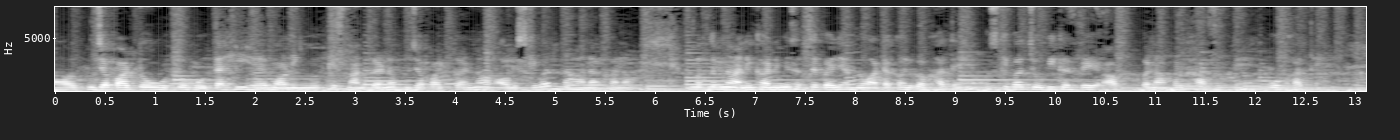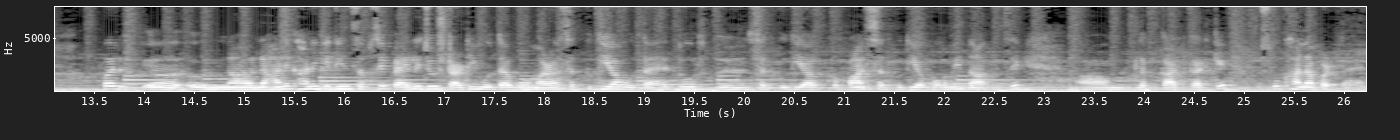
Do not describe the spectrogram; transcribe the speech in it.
और पूजा पाठ तो वो तो होता ही है। मॉर्निंग में उठ के स्नान करना, पूजा पाठ करना और उसके बाद नहाना खाना। मतलब नहाने खाने में सबसे पहले हम लोग आटा का हलवा खाते हैं। उसके बाद जो भी घर पे आप बनाकर खा सकते हैं, वो खाते हैं। पर नहाने खाने के दिन सबसे पहले जो स्टार्टिंग होता है, वो हमारा सतपुतिया होता है। तो सतपुतिया पाँच सतपुतिया को हमें दांत से मतलब काट काट के उसको खाना पड़ता है।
